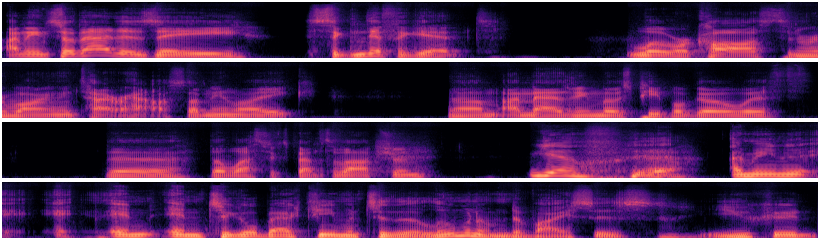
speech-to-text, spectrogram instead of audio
I mean, so that is a significant lower cost than rewiring the entire house. I mean, like, um, I'm imagining most people go with the the less expensive option. Yeah. Yeah. I mean, and and to go back to even to the aluminum devices, you could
